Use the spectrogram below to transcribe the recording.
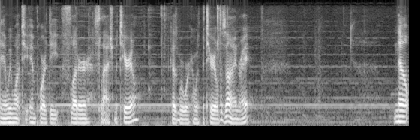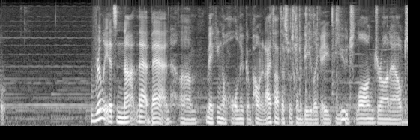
And we want to import the Flutter slash material because we're working with material design, right? Now, really, it's not that bad um, making a whole new component. I thought this was going to be like a huge, long, drawn-out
